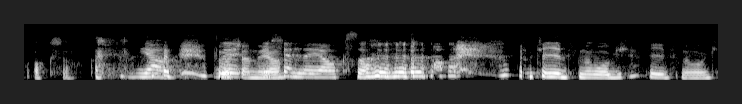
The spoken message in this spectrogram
också. Ja, det, känner jag. det känner jag också. tids nog, tids nog.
